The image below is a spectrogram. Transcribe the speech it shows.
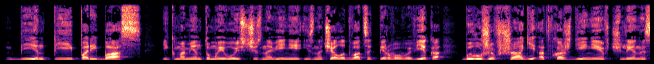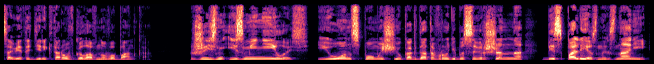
BNP Paribas и к моменту моего исчезновения из начала 21 века был уже в шаге от вхождения в члены совета директоров головного банка. Жизнь изменилась, и он с помощью когда-то вроде бы совершенно бесполезных знаний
